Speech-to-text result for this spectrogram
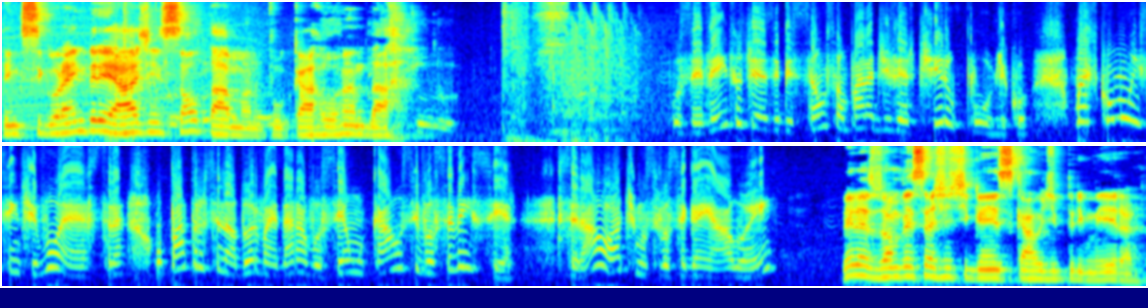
Tem que segurar a embreagem e soltar, mano, pro carro andar. Os eventos de exibição são para divertir o público, mas como um incentivo extra, o patrocinador vai dar a você um carro se você vencer. Será ótimo se você ganhá-lo, hein? Beleza, vamos ver se a gente ganha esse carro de primeira.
